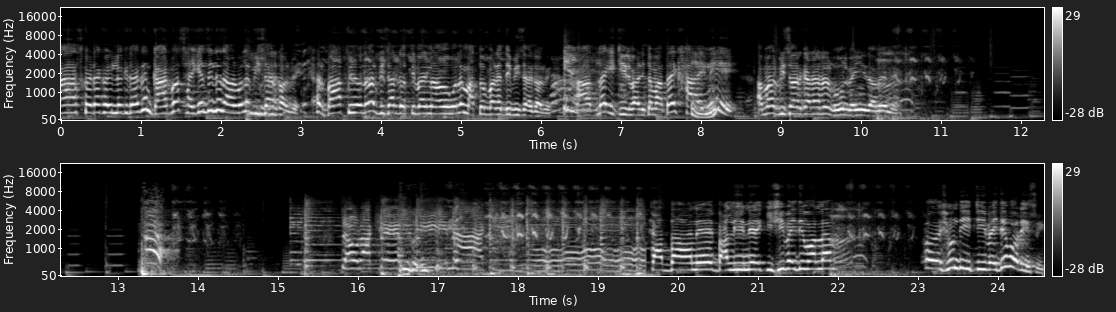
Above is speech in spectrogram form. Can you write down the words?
কাজ কয়টা কি দেখেন সাইকেল দিলে বলে বিচার করবে। আর বাপ ফিরত বিচার করতে পারে না বলে মাথা পারে বিচার করবে। ইটির বাড়িতে মাথায় খায়নি আমার বিচার করার ভুল ভেঙে যাবে না। কাদা নে বালি নে কৃষি বাইদি বললাম। ওই শুনতি ইটি বাইতে পড়েছি।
